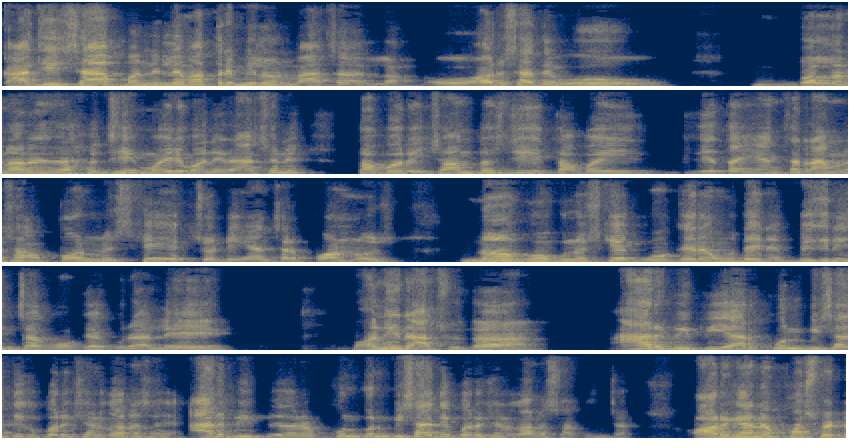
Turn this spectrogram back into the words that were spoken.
काजी साहब भन्नेले मात्रै मिलाउनु भएको छ? ल। हो अरू साथी हो। बल्ल नरेन्द्रजी मैले भनिरहेको छु नि तपाईँ सन्तोषजी तपाईँले त एन्सर राम्रोसँग पढ्नुहोस् के? एकचोटि एन्सर पढ्नुहोस्। नघोक्नुहोस् के? घोकेर हुँदैन बिग्रिन्छ घोकेको कुराले। भनिरहेको छु त आरबिपिआर कुन विषादीको परीक्षण गर्न सकिन्छ? आरबिपिआर कुन कुन विषादी परीक्षण गर्न सकिन्छ? अर्ग्यानो फस्फेट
